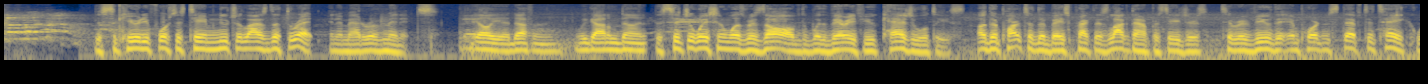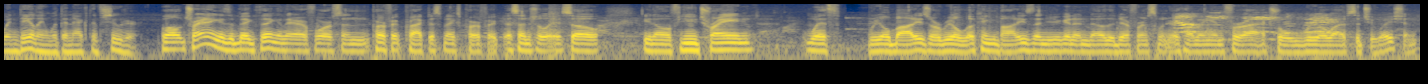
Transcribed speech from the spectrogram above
come on down! The security forces team neutralized the threat in a matter of minutes. Oh yeah, definitely. We got them done. The situation was resolved with very few casualties. Other parts of the base practice lockdown procedures to review the important steps to take when dealing with an active shooter. Well, training is a big thing in the Air Force, and perfect practice makes perfect, essentially. So, you know, if you train with real bodies or real looking bodies, then you're going to know the difference when you're coming in for an actual real life situation.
